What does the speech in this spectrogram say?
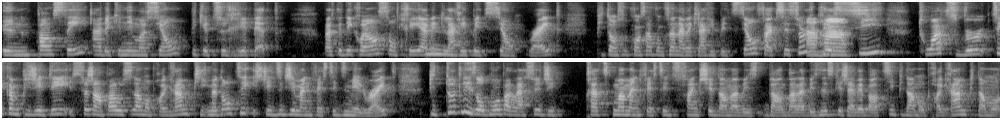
une pensée avec une émotion, puis que tu répètes. Parce que tes croyances sont créées avec Mm. la répétition, right? Puis ton subconscient fonctionne avec la répétition. Fait que c'est sûr Uh-huh. que si toi, tu veux, tu sais, comme puis été, ça, j'en parle aussi dans mon programme, puis mettons, tu sais, je t'ai dit que j'ai manifesté 10 000, right? Puis tous les autres mois par la suite, j'ai pratiquement manifesté du 5 chiffres dans, ma, dans, dans la business que j'avais bâtie, puis dans mon programme, puis dans mon,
